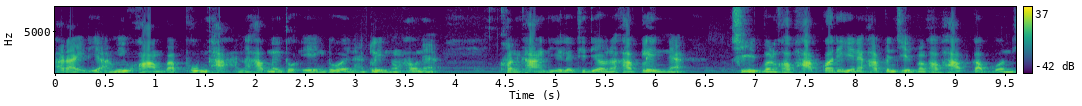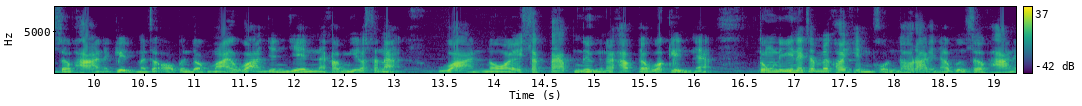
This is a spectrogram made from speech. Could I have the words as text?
อะไรเดียวมีความแบบภูมิฐานนะครับในตัวเองด้วยนะกลิ่นของเขาเนี่ยค่อนข้างดีเลยทีเดียวนะครับ กลิ่นเนี่ย ฉีดบนข้อพับก็ดีนะครับ เป็นฉีดบนข้อพับกับบนเสื้อผ้าในกลิ่น มันจะออกเป็นดอกไม้หวานเย็นๆนะครับ มีลักษณะหวานน้อยสักแป๊บหนึ่งนะครับ แต่ว่ากลิ่นเนี่ยตรงนี้เนี่ยจะไม่ค่อยเห็นผลเท่าไหร่นะบนเสื้อผ้าใน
